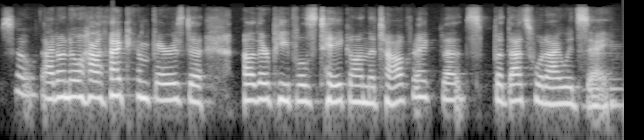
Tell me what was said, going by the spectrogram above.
So I don't know how that compares to other people's take on the topic. That's but that's what I would say.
